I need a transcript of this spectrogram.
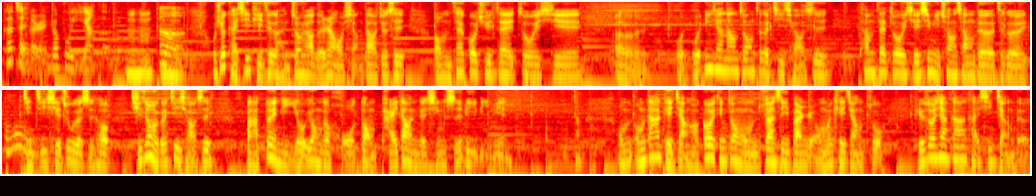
可整个人就不一样了。嗯哼，嗯，我觉得凯西提这个很重要的，让我想到就是我们在过去在做一些，呃，我我印象当中这个技巧是他们在做一些心理创伤的这个紧急协助的时候，其中有个技巧是把对你有用的活动排到你的行事历里面。我们我们大家可以讲哈，各位听众，我们虽然是一般人，我们可以这样做。比如说像刚刚凯西讲的，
